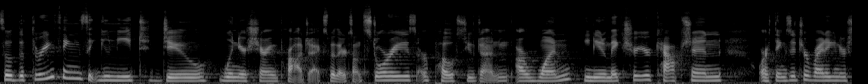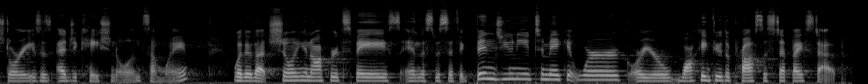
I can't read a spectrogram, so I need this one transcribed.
So, the three things that you need to do when you're sharing projects, whether it's on stories or posts you've done, are one, you need to make sure your caption or things that you're writing in your stories is educational in some way, whether that's showing an awkward space and the specific bins you need to make it work, or you're walking through the process step by step.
